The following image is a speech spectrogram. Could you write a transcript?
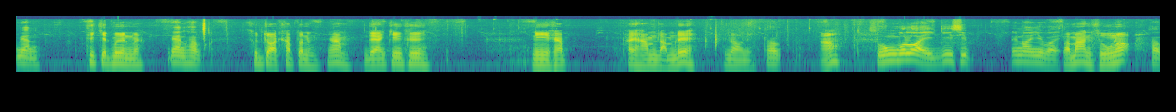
แม่นที่เจ็ดหมื่นไหมแม่นครับ สุดยอดครับตัวนั้นงามแดงจริงคือนี่ครับไผ่หำดำเด้พี่น้องนี่ครับเอ้าสูงบ่ร้อยยี่สิบน้อยๆอยู่ไว้ประมาณสูงเนาะครับ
